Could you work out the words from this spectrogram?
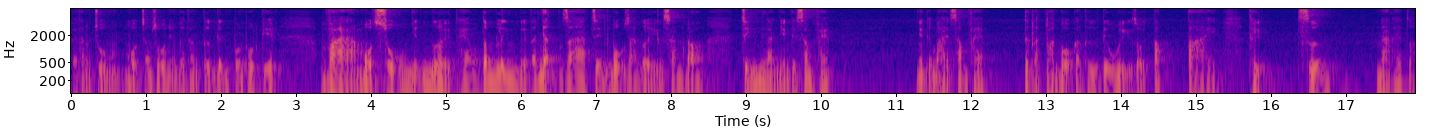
cái thằng trùm một trong số những cái thằng tướng lĩnh Pol Pot kia và một số những người theo tâm linh người ta nhận ra trên cái bộ da người hình xăm đó chính là những cái xăm phép. Những cái bài xăm phép, tức là toàn bộ các thứ tiêu hủy rồi, tóc, tai, thịt, xương nát hết rồi.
